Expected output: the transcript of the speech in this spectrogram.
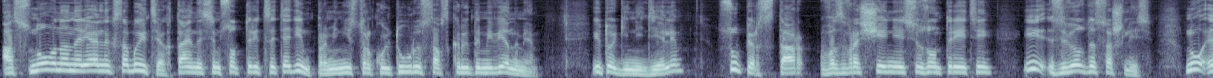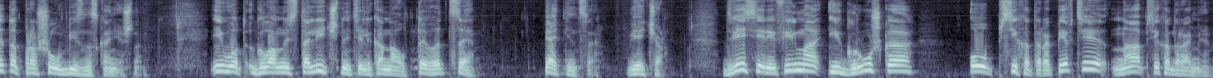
Основано на реальных событиях. Тайна 731 про министра культуры со вскрытыми венами. Итоги недели. Суперстар. Возвращение сезон третий. И звезды сошлись. Ну, это про шоу-бизнес, конечно. И вот главный столичный телеканал ТВЦ. Пятница. Вечер. Две серии фильма «Игрушка» о психотерапевте на психодраме.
